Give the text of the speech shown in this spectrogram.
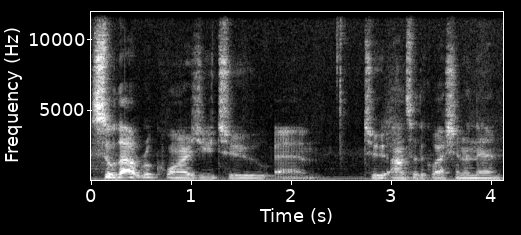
So that requires you to um, to answer the question and then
